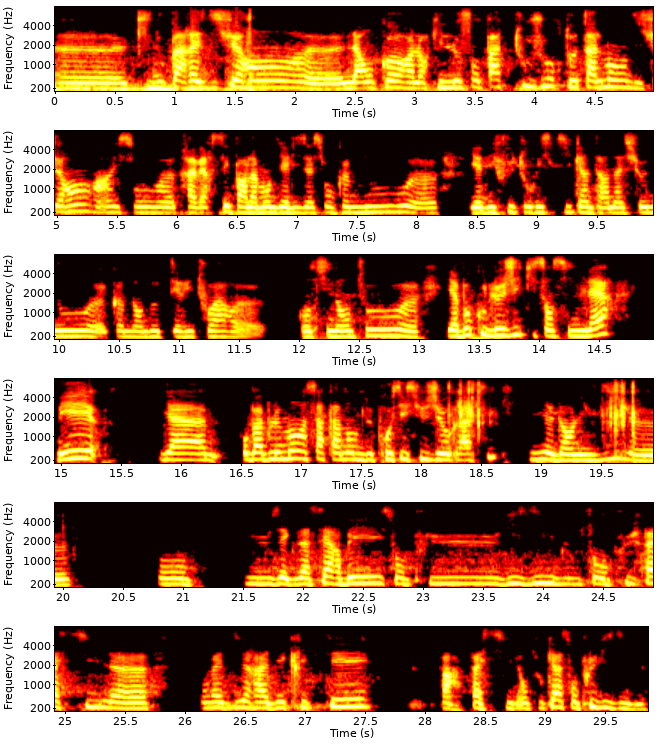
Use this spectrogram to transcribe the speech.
euh, qui nous paraissent différents. Euh, là encore, alors qu'ils ne sont pas toujours totalement différents. Hein, ils sont euh, traversés par la mondialisation comme nous. Euh, il y a des flux touristiques internationaux comme dans d'autres territoires continentaux. il y a beaucoup de logiques qui sont similaires, mais il y a probablement un certain nombre de processus géographiques qui, dans les îles, sont plus exacerbés, sont plus visibles ou sont plus faciles on va dire, à décrypter, enfin facile, en tout cas, sont plus visibles.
